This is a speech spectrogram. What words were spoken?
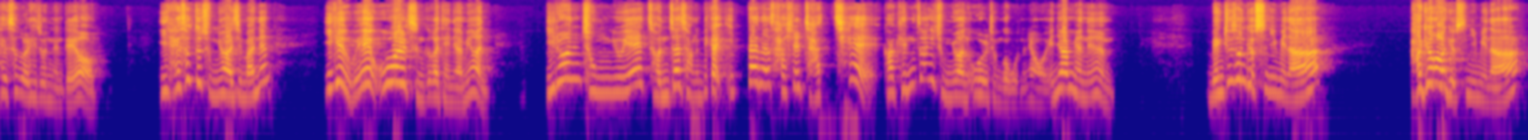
해석을 해줬는데요. 이 해석도 중요하지만은 이게 왜 우월 증거가 되냐면 이런 종류의 전자 장비가 있다는 사실 자체가 굉장히 중요한 우월 증거거든요. 왜냐하면은 맹주성 교수님이나 박영하 교수님이나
